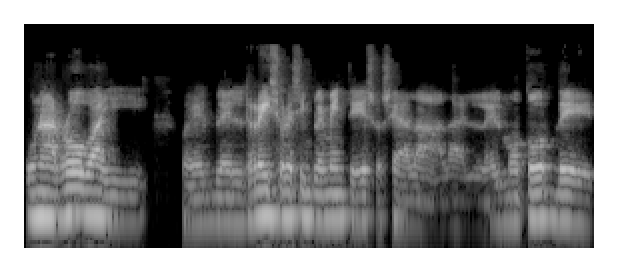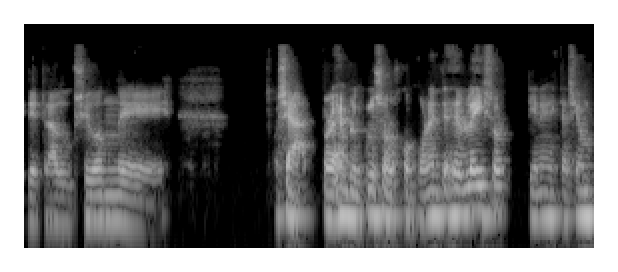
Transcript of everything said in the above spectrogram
una arroba y pues, el, Razor es simplemente eso, o sea, el, motor de, de traducción de... O sea, por ejemplo, incluso los componentes de Blazor tienen estación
